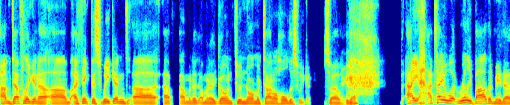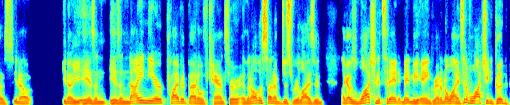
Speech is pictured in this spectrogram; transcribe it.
I'm definitely gonna. Um, I think this weekend, uh, I'm gonna I'm gonna go into a Norm Macdonald hole this weekend. So there you go. I I tell you what really bothered me though is you know you know he has a he has a nine year private battle with cancer, and then all of a sudden I'm just realizing like I was watching it today and it made me angry. I don't know why. Instead of watching good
